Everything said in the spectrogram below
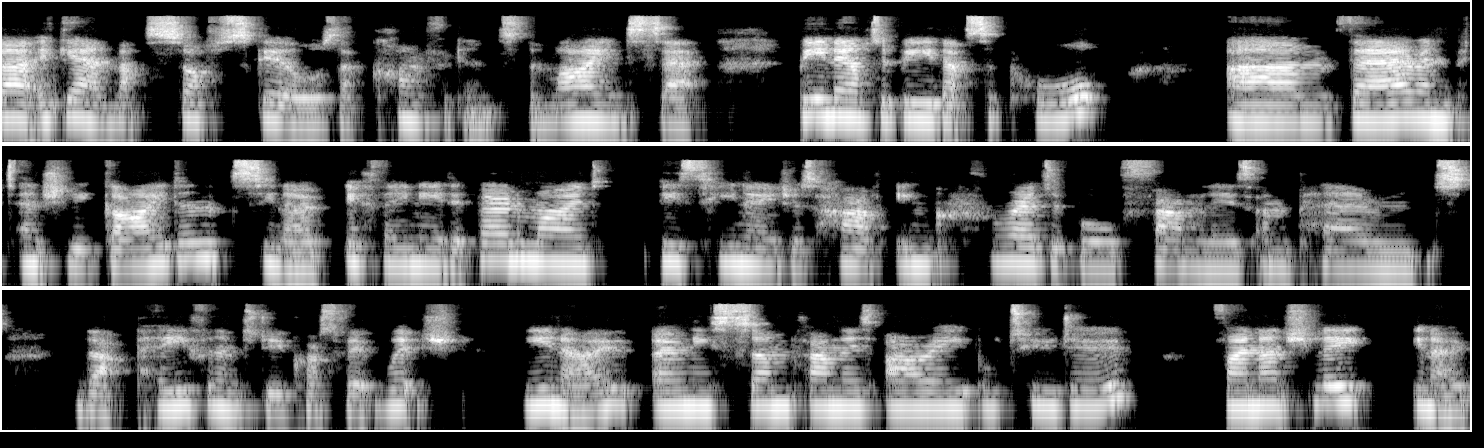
that, again, that soft skills, that confidence, the mindset, being able to be that support um, there and potentially guidance, you know, if they need it. Bear in mind, these teenagers have incredible families and parents that pay for them to do CrossFit, which, you know, only some families are able to do financially. You know,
